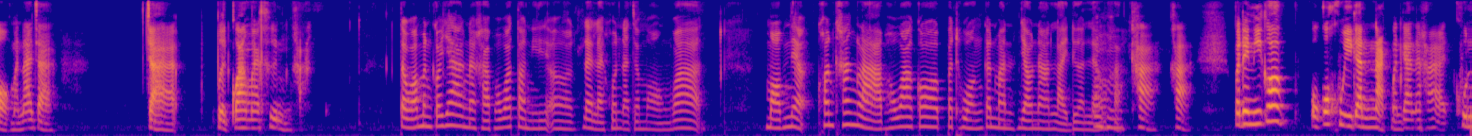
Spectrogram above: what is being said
ออกมันน่าจะจะเปิดกว้างมากขึ้นค่ะ แต่ว่ามันก็ยากนะคะ เพราะว่าตอนนี้เออหลาย ๆ คนอาจจะมองว่าม็อบเนี่ยค่อนข้างลา เพราะว่าก็ประท้วงกันมายาวนานหลายเดือนแล้วค่ะ ค่ะค่ะ ประเด็นนี้ก็โอก็คุยกันหนักเหมือนกันนะคะ คุณ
